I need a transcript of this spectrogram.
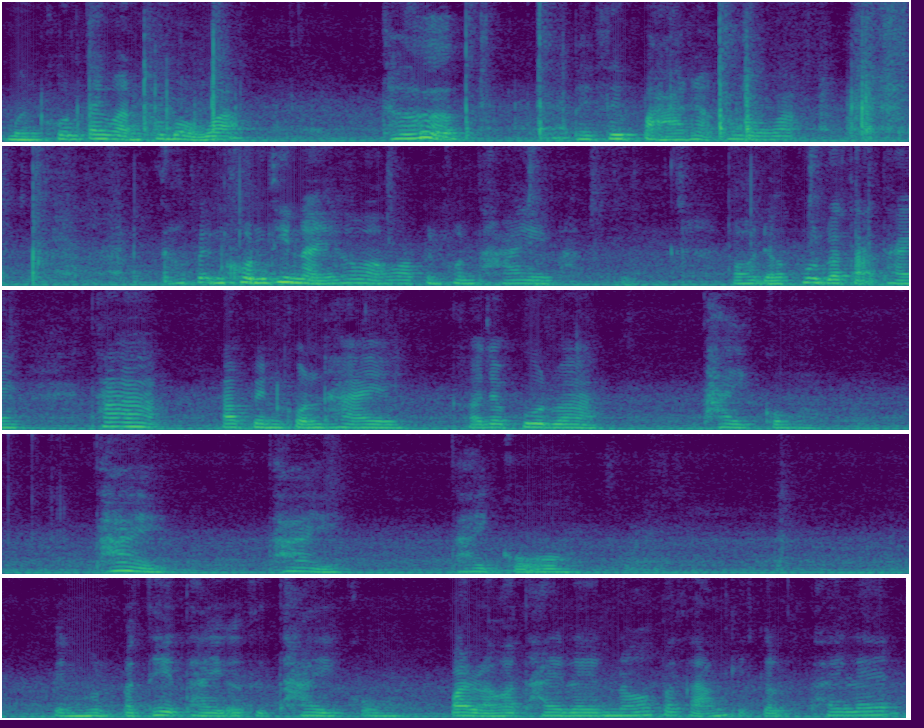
เหมือนคนไต้หวันเขาบอกว่า เธอไปซื้อปลาเนี่ยเขาบอกว่าเขาเป็นคนที่ไหนเขาบอกว่าเป็นคนไทยค่ะอ๋อเดี๋ยวพูดภาษาไทย ถ้าเราเป็นคนไทย เขาจะพูดว่า ไทยโก ไทย ไทย ไทยโก เป็นคนประเทศไทยก็คือไทยโกบ้านเราก็ไทยแลนด์เนาะภาษาอังกฤษก็ไทยแลนด์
